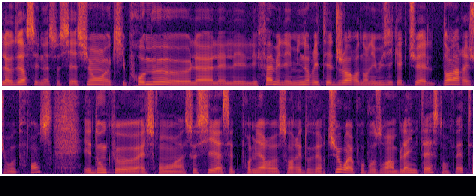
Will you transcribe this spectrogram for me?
Louder c'est une association qui promeut les, femmes et les minorités de genre dans les musiques actuelles dans la région Hauts-de-France. Et donc elles seront associées à cette première soirée d'ouverture où elles proposeront un blind test en fait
